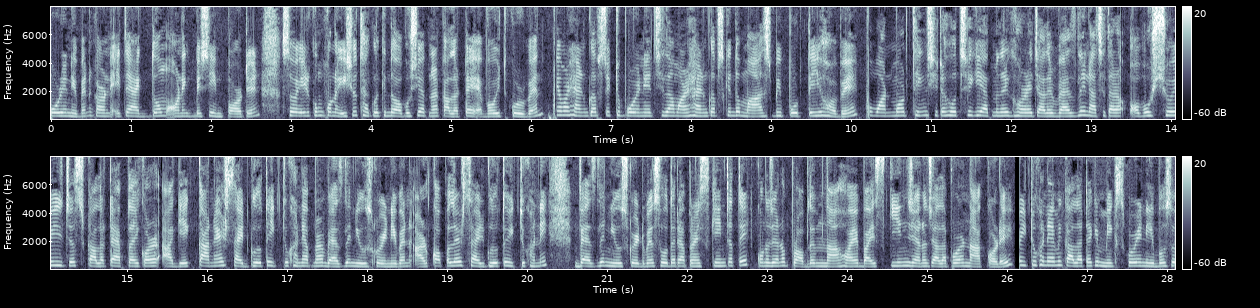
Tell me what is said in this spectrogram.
পড়ে নেবেন, কারণ এটা একদম অনেক বেশি ইম্পর্টেন্ট সো এরকম কোনো ইস্যু থাকলে কিন্তু অবশ্যই আপনার কালারটা অ্যাভয়েড করবেন। আমার হ্যান্ড গ্লাভসটা একটু পরে নিয়েছিলাম, আর হ্যান্ড গ্লাভস কিন্তু মাস্ট বি পরতেই হবে। ওয়ান মোর থিং সেটা হচ্ছে কি আপনাদের ঘরে যাদের ভ্যাজলিন আছে, তারা অবশ্যই জাস্ট কালারটা অ্যাপ্লাই করার আগে কানের সাইডগুলোতে একটুখানি আপনার ভ্যাজলিন ইউজ করে নেবেন আর কপালের সাইডগুলোতে একটুখানি ভ্যাজলিন ইউজ করে নেবেন সো দ্যাট আপনার স্কিনটাতে কোনো যেন প্রবলেম না হয় বা স্কিন যেন জ্বালা পোড়া না করে। একটুখানি আমি কালারটাকে মিক্স করে নিব সো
